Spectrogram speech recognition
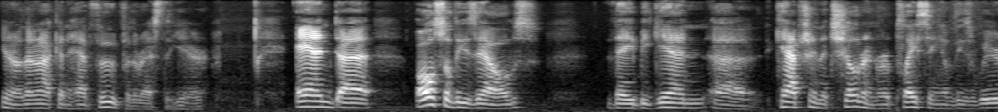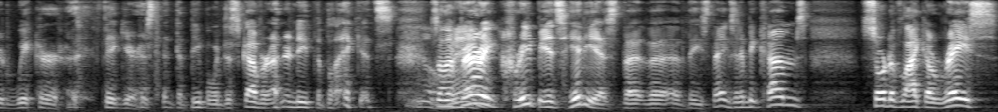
you know, they're not going to have food for the rest of the year. And uh, also these elves, they begin uh, capturing the children, replacing of these weird wicker figures that the people would discover underneath the blankets. Oh, so they're man. very creepy. It's hideous. The, the these things, and it becomes sort of like a race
